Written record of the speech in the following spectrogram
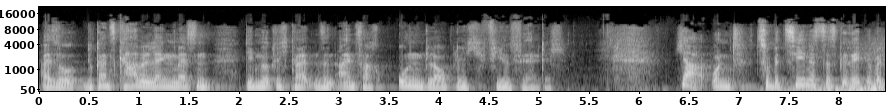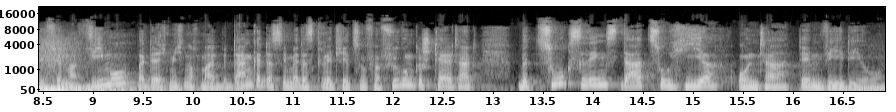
Also du kannst Kabellängen messen. Die Möglichkeiten sind einfach unglaublich vielfältig. Ja, und zu beziehen ist das Gerät über die Firma Vimo, bei der ich mich nochmal bedanke, dass sie mir das Gerät hier zur Verfügung gestellt hat. Bezugslinks dazu hier unter dem Video.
